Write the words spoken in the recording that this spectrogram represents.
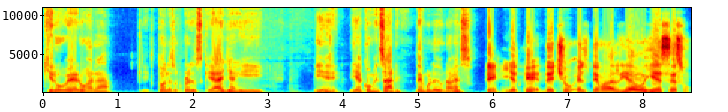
quiero ver, ojalá todas las sorpresas que hayan y, y, y a comenzar, démosle de una vez. Sí, y es que de hecho el tema del día de hoy es eso,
